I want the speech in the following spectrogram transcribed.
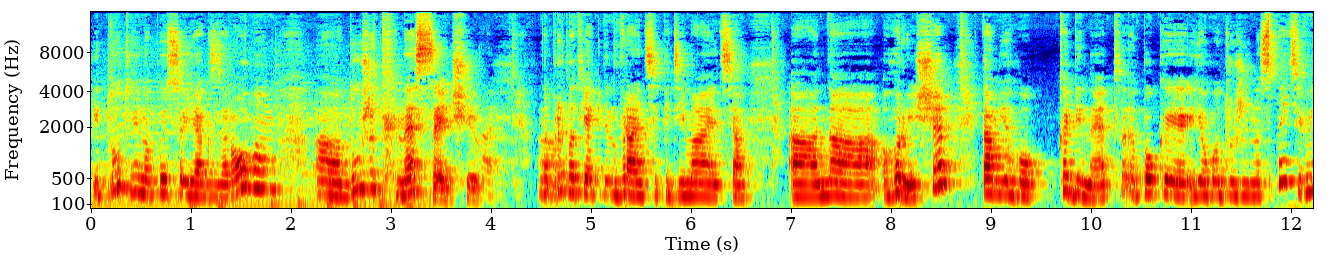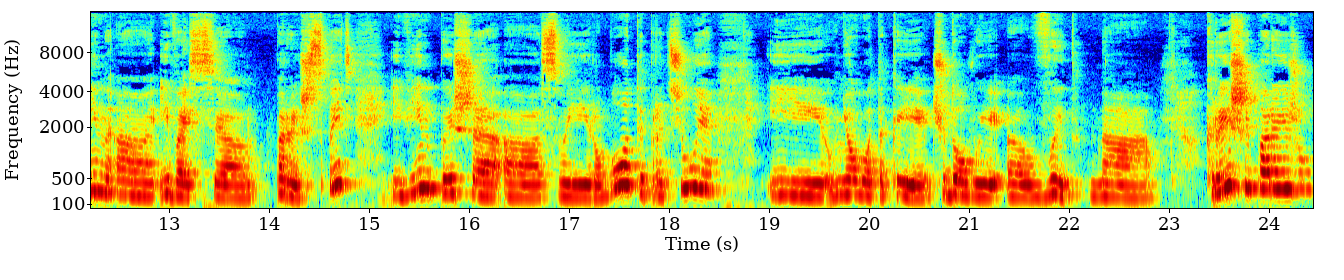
і тут він описує, як за рогом е, дуже тхне сечею. Наприклад, як він вранці підіймається а, на горище, там його кабінет, поки його дружина спить, він а, і весь а, Париж спить, і він пише свої роботи, працює, і в нього такий чудовий е, вид на криші Парижу.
